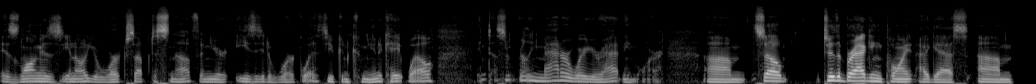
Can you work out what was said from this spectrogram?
as long as, you know, your work's up to snuff and you're easy to work with, you can communicate well, it doesn't really matter where you're at anymore. Um, so, to the bragging point, I guess. Um,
